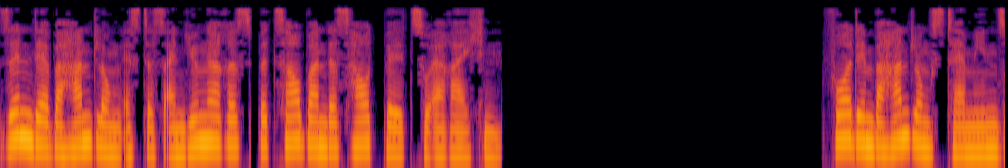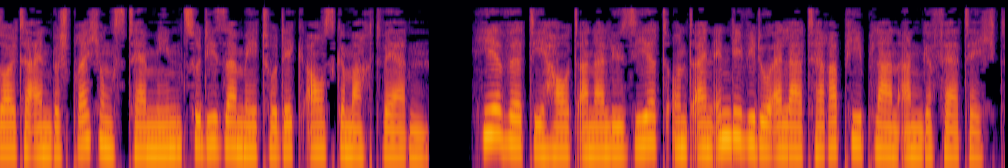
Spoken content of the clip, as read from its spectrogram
Sinn der Behandlung ist es, ein jüngeres, bezauberndes Hautbild zu erreichen. Vor dem Behandlungstermin sollte ein Besprechungstermin zu dieser Methodik ausgemacht werden. Hier wird die Haut analysiert und ein individueller Therapieplan angefertigt.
